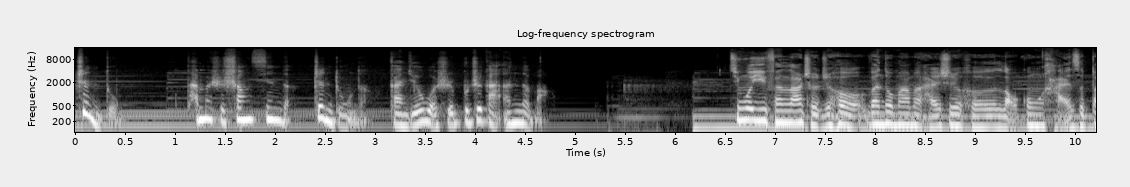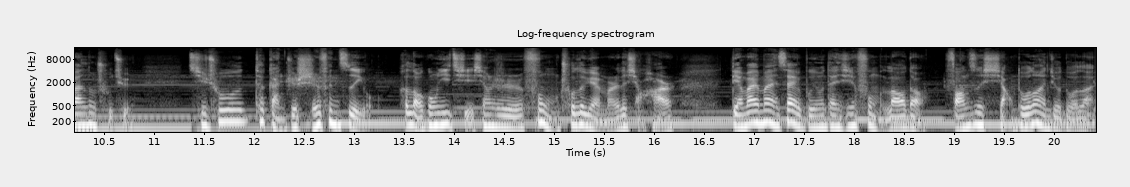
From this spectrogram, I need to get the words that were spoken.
震动，他们是伤心的、震动的感觉，我是不知感恩的吧。经过一番拉扯之后，豌豆妈妈还是和老公、孩子搬了出去。起初，她感觉十分自由。和老公一起，像是父母出了远门的小孩点外卖再也不用担心父母唠叨，房子想多乱就多乱。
